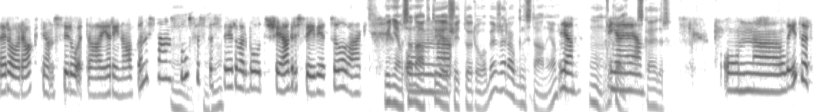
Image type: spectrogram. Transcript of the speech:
terora akti un sirotāji arī no Afganistānas mm, puses, kas mm. ir varbūt šie agresīvie cilvēki. Viņiem sanāk un, tieši tur robeža ar Afganistānu, ja? Jā, mm, okay, jā, jā. Skaidrs. Un uh, līdz ar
